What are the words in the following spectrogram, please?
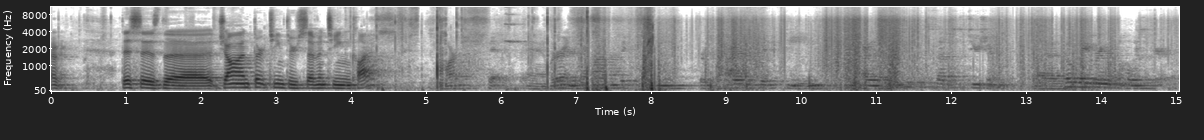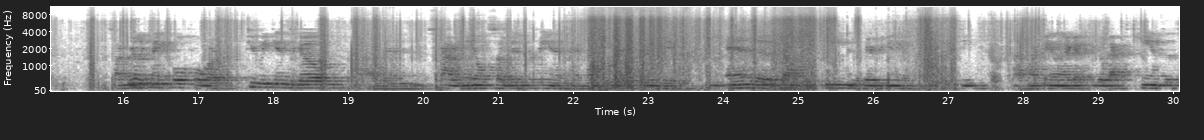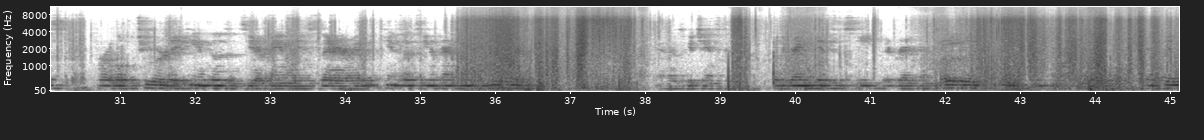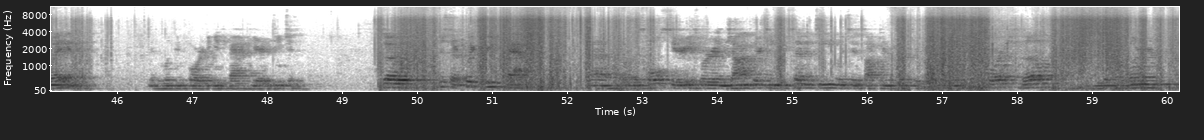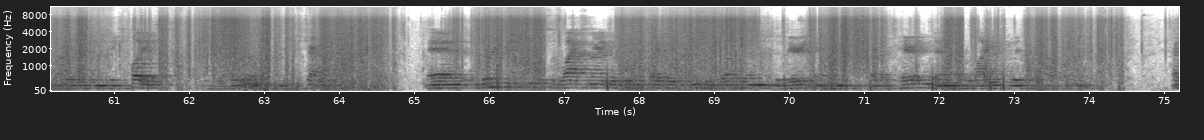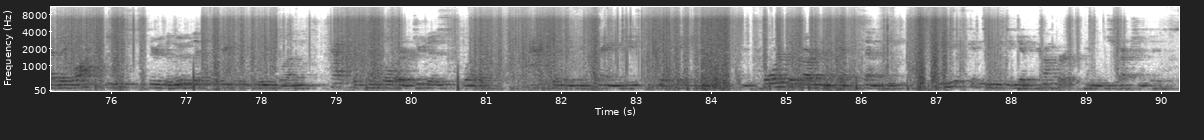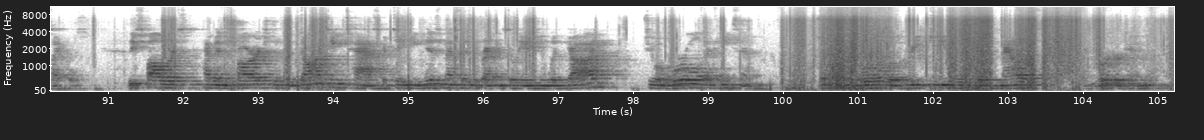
Okay. This is the John 13 through 17 class, March 5th. And we're in John 16, verse 5 to 15, entitled Jesus' Substitution, uh, co-laboring with the Holy Spirit. So I'm really thankful for two weekends ago uh, when Scott O'Neill subbed in for me and, and through the, the end of John 15 and the very beginning of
